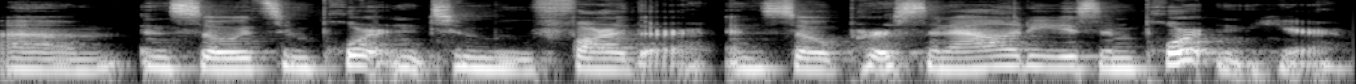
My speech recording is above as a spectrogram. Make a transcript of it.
Um, and so it's important to move farther. And so personality is important here.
